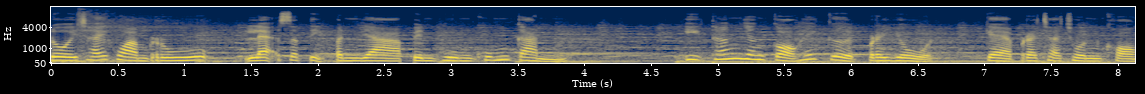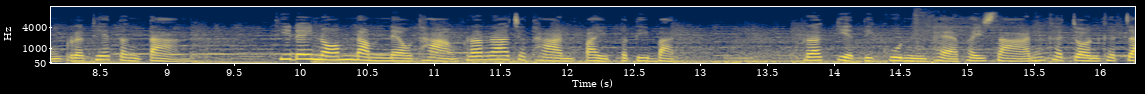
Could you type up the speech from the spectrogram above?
โดยใช้ความรู้และสติปัญญาเป็นภูมิคุ้มกัน อีกทั้งยังก่อให้เกิดประโยชน์ แก่ประชาชนของประเทศต่างๆ ที่ได้น้อมนำแนวทางพระราชทานไปปฏิบัติ พระเกียรติคุณแผ่ไพศาลขจรขจ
